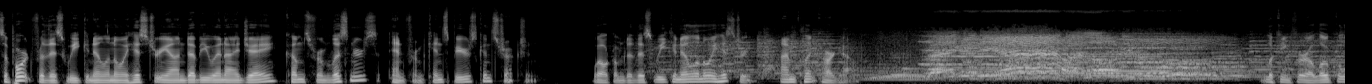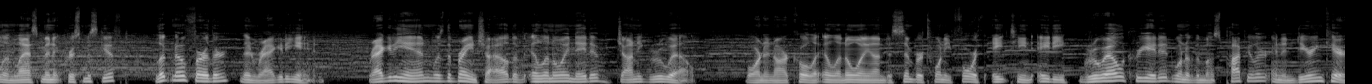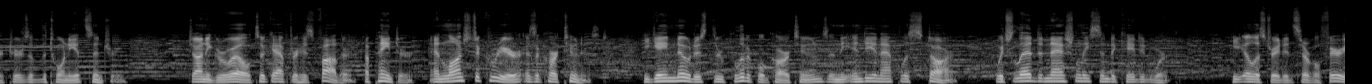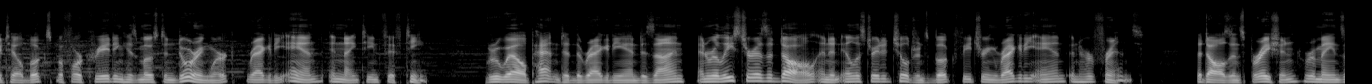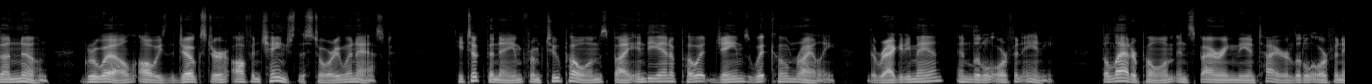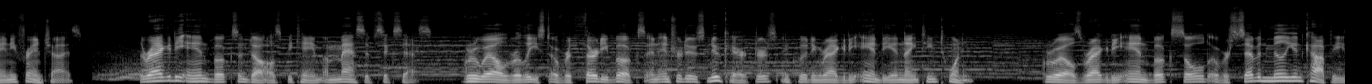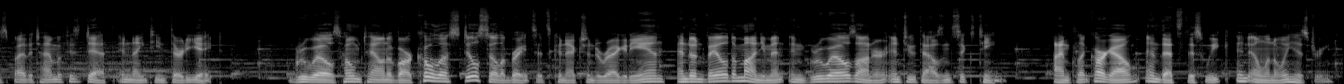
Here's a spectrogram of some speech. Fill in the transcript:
Support for This Week in Illinois History on WNIJ comes from listeners and from Ken Spears Construction. Welcome to This Week in Illinois History. I'm Clint Cargow. Looking for a local and last minute Christmas gift? Look no further than Raggedy Ann. Raggedy Ann was the brainchild of Illinois native Johnny Gruelle. Born in Arcola, Illinois on December 24, 1880, Gruelle created one of the most popular and endearing characters of the 20th century. Johnny Gruelle took after his father, a painter, and launched a career as a cartoonist. He gained notice through political cartoons in the Indianapolis Star, which led to nationally syndicated work. He illustrated several fairy tale books before creating his most enduring work, Raggedy Ann, in 1915. Gruelle patented the Raggedy Ann design and released her as a doll in an illustrated children's book featuring Raggedy Ann and her friends. The doll's inspiration remains unknown. Gruelle, always the jokester, often changed the story when asked. He took the name from two poems by Indiana poet James Whitcomb Riley, The Raggedy Man and Little Orphan Annie, the latter poem inspiring the entire Little Orphan Annie franchise. The Raggedy Ann books and dolls became a massive success. Gruelle released over 30 books and introduced new characters, including Raggedy Andy in 1920. Gruelle's Raggedy Ann books sold over 7 million copies by the time of his death in 1938. Gruelle's hometown of Arcola still celebrates its connection to Raggedy Ann and unveiled a monument in Gruelle's honor in 2016. I'm Clint Cargow, and that's This Week in Illinois History.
